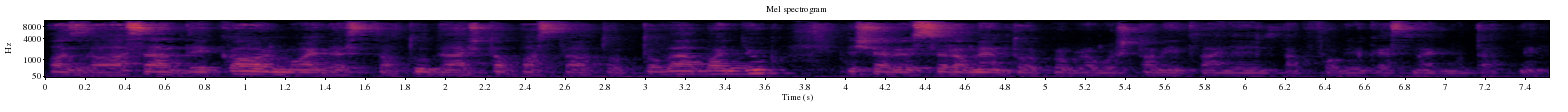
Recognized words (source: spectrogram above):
azzal a szándékkal, hogy majd ezt a tudást, tapasztalatot továbbadjuk, és először a mentorprogramos tanítványainknak fogjuk ezt megmutatni.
